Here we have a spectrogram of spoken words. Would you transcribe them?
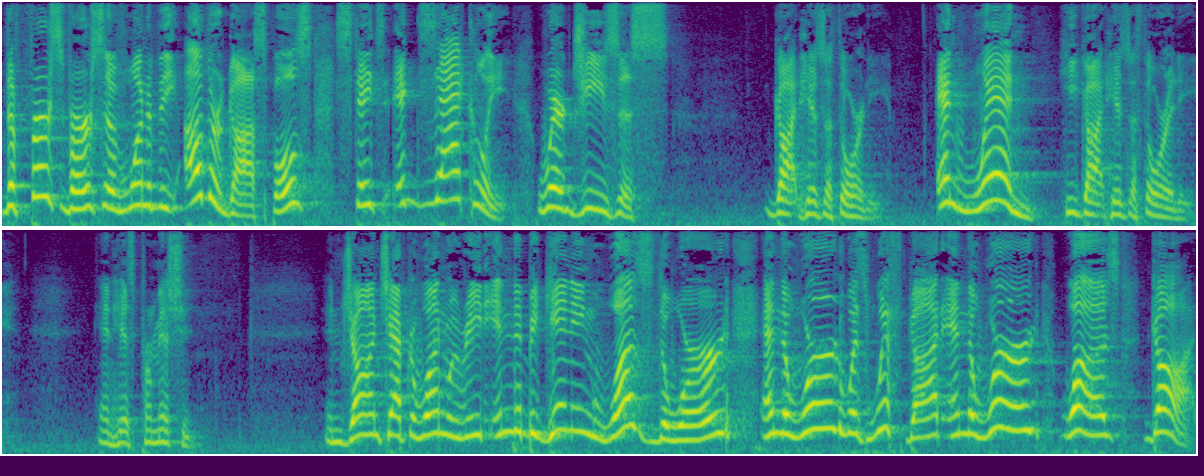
The first verse of one of the other Gospels states exactly where Jesus got his authority and when he got his authority and his permission. In John chapter 1, we read, In the beginning was the Word, and the Word was with God, and the Word was God.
